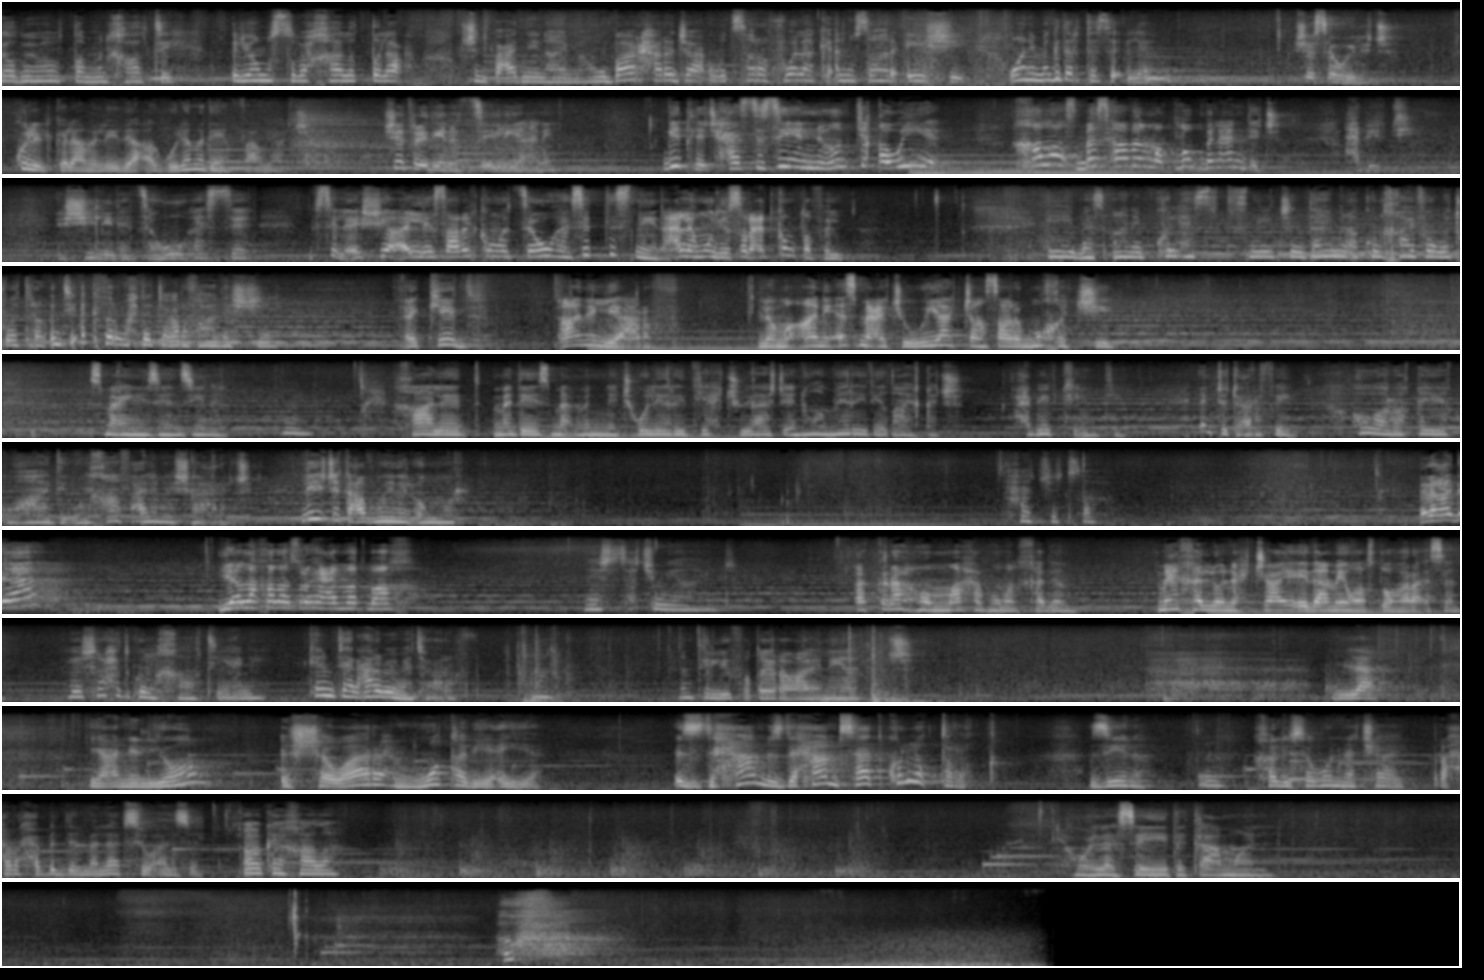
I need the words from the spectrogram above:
قلبي ما مطمن خالتي. اليوم الصبح خالد طلع وكنت بعدني نايمة. ومبارحه رجع وتصرف ولا كأنه صار أي شيء. وأنا ما قدرت أسأله. شو أسوي لك؟ كل الكلام اللي دا أقوله ما دا ينفع وياك. شو تريدين تسألي يعني؟ قلت لك حسسيه إنه أنت قوية. خلاص بس هذا المطلوب من عندك. حبيبتي الشيء اللي دا تسووه هسه نفس الأشياء اللي صار لكم تسووها ست سنين على مود يصير عندكم طفل. اي بس أنا بكل هالست سنين كنت دائما أكون خايفة ومتوترة. وانت أكثر وحدة تعرف هذا الشيء أكيد. أنا اللي أعرف. لو ما أني أسمعك وياك كان صار بمخك شيء اسمعيني زين زينة. خالد ما يسمع منك ولا يريد يحكي وياك لأن هو ما يريد يضايقك. حبيبتي انت. انت تعرفيه هو رقيق وهادئ ويخاف على مشاعرك. ليش تعظمين الأمور؟ حاجتك صح. رعدة يلا خلاص روحي على المطبخ. ليش تحكي وياي؟ أكرههم ما أحبهم الخدم. ما يخلون حكاية إذا ما يوصلوها راسا. إيش راح تقول لخالتي يعني؟ كلمتين عربي ما تعرف. أنت اللي فطيرة وعلى نياتك. لا. يعني اليوم الشوارع مو طبيعية. ازدحام ازدحام ساد كل الطرق. زينة. خلي يسووا لنا شاي. راح أروح أبدل ملابسي وأنزل. أوكي خالة. ولا سيدة أعمال. أوف.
